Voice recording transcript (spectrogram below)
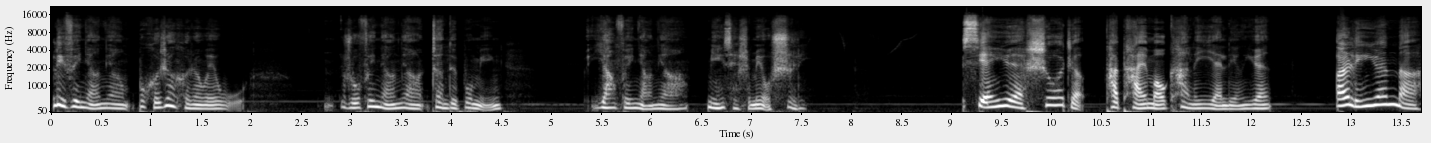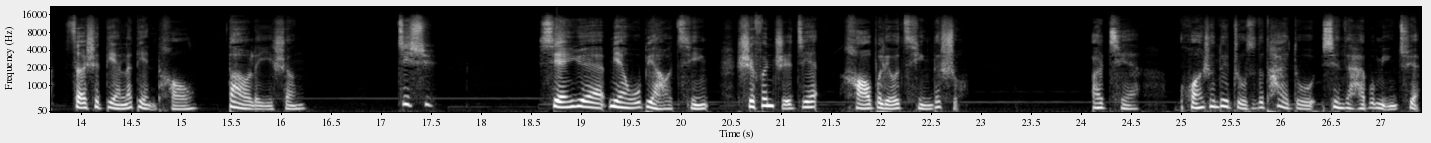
丽妃娘娘不和任何人为伍。”如妃娘娘站队不明，央妃娘娘明显是没有势力。弦月说着，他抬眸看了一眼凌渊，而林渊呢，则是点了点头，道了一声：“继续。”弦月面无表情，十分直接，毫不留情的说：“而且，皇上对主子的态度现在还不明确，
